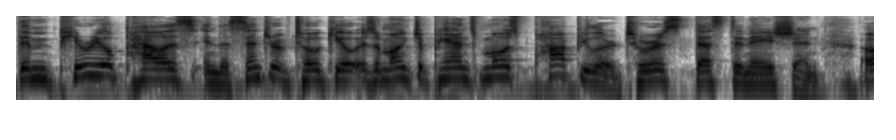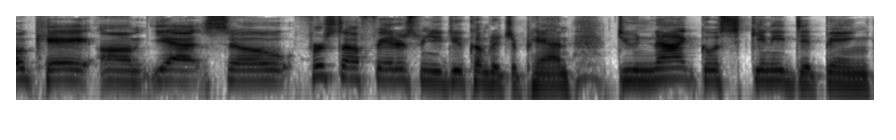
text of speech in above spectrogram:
The Imperial Palace in the center of Tokyo is among Japan's most popular tourist destination. Okay, um, yeah, so first off, faders, when you do come to Japan, do not go skinny dipping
